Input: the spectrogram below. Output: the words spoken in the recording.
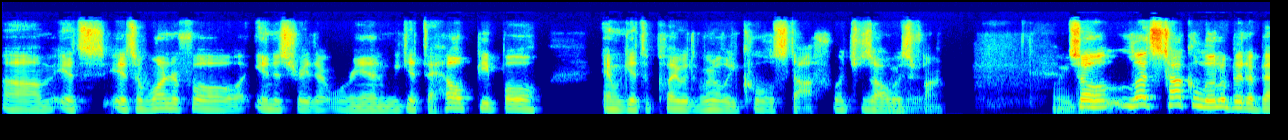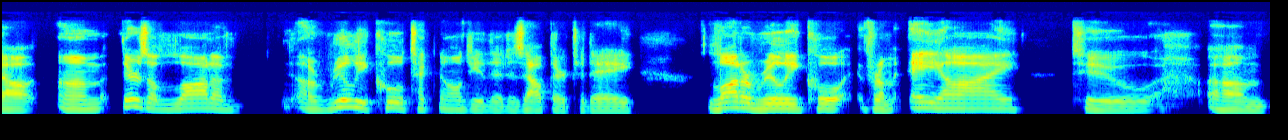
um, it's it's a wonderful industry that we're in. We get to help people, and we get to play with really cool stuff, which is always fun. So let's talk a little bit about. Um, there's a lot of uh, really cool technology that is out there today. A lot of really cool from AI to um,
